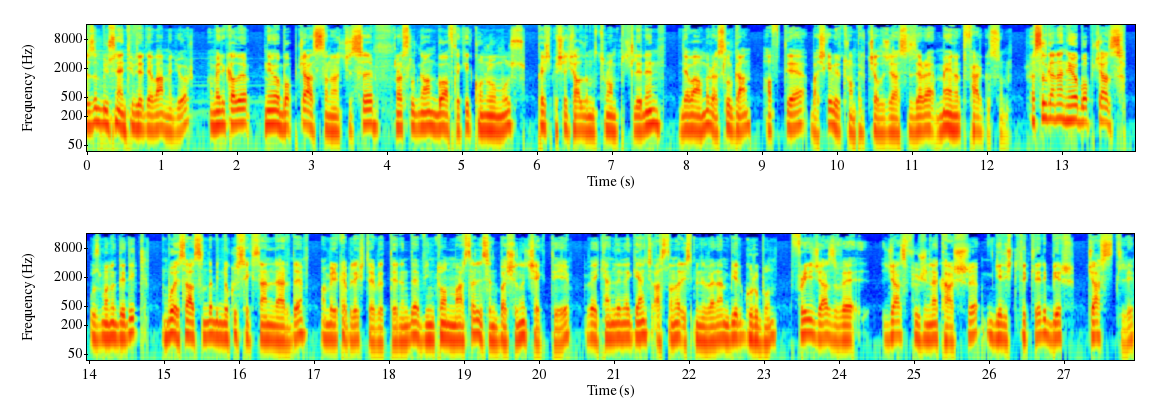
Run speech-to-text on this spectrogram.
Cazın büyüsü NTV'de devam ediyor. Amerikalı neo bop jazz sanatçısı Russell Gunn bu haftaki konuğumuz. Peş peşe çaldığımız trompetçilerin devamı Russell Gunn. Haftaya başka bir trompet çalacağız sizlere Maynard Ferguson. Russell Gunn'a neo bop jazz uzmanı dedik. Bu esasında 1980'lerde Amerika Birleşik Devletleri'nde Wynton Marsalis'in başını çektiği ve kendilerine genç aslanlar ismini veren bir grubun free jazz ve jazz fusion'e karşı geliştirdikleri bir jazz stili.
